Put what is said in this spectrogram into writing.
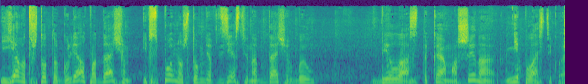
И я вот что-то гулял по дачам и вспомнил, что у меня в детстве на дачах был БелАЗ. Такая машина, не пластиковая,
